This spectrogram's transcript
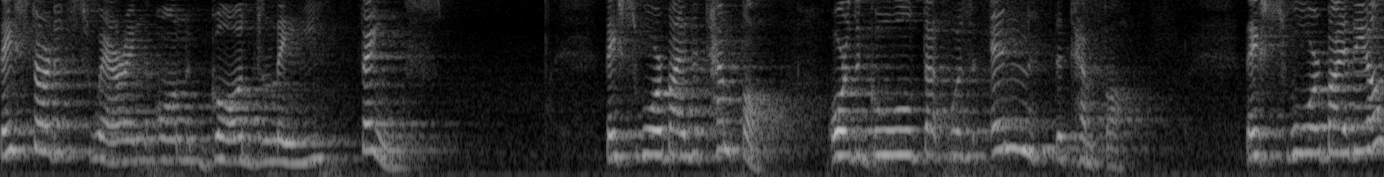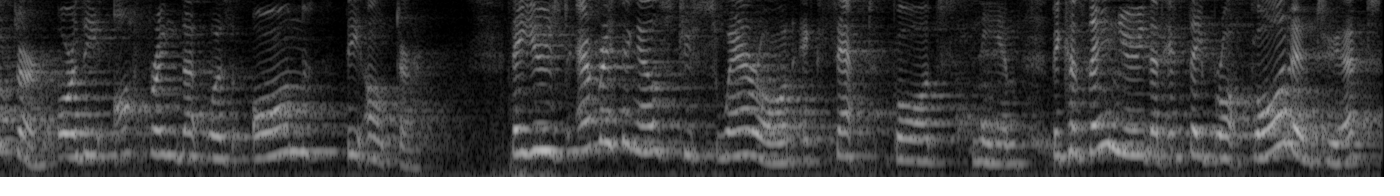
they started swearing on godly things. They swore by the temple or the gold that was in the temple. They swore by the altar or the offering that was on the altar. They used everything else to swear on except God's name because they knew that if they brought God into it,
